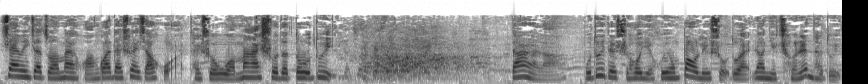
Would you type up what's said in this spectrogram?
下一位叫做卖黄瓜的帅小伙，他说：“我妈说的都对。”当然了，不对的时候也会用暴力手段让你承认他对。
